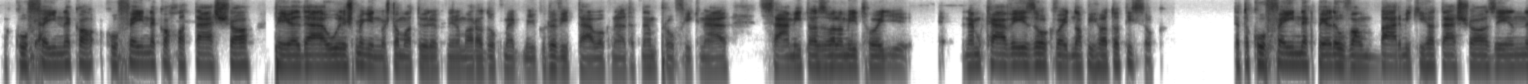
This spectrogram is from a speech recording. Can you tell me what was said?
a koffeinnek a, koffeinnek a hatása például, és megint most amatőröknél maradok, meg mondjuk rövid távoknál, tehát nem profiknál, számít az valamit, hogy nem kávézok, vagy napi hatot iszok? Tehát a koffeinnek például van bármi kihatása az én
